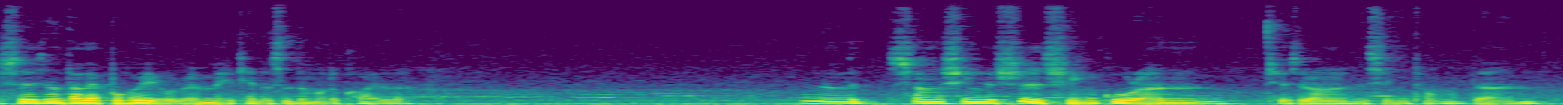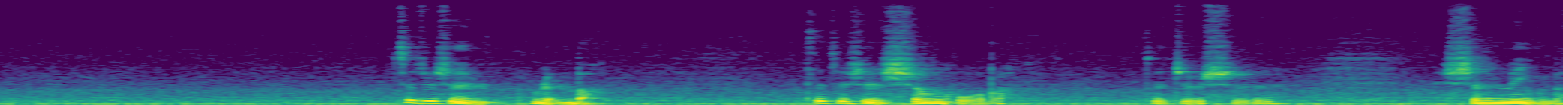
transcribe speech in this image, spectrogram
世界上大概不会有人每天都是这么的快乐。那伤心的事情固然确实让人很心痛，但这就是人吧。这就是生活吧，这就是生命吧。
